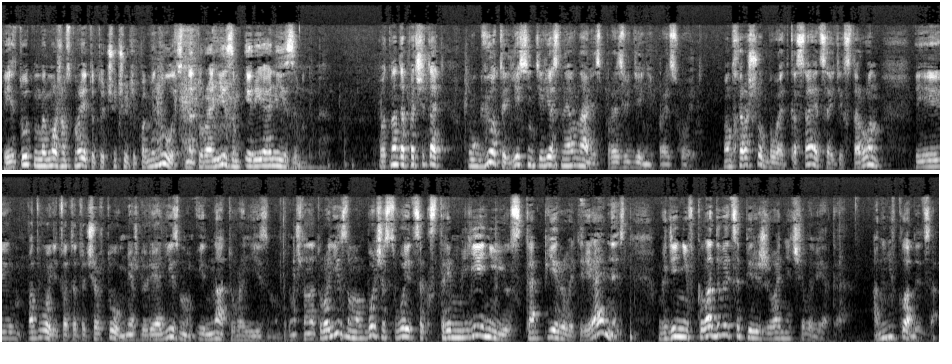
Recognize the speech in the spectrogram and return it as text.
И тут мы можем смотреть, тут чуть-чуть упомянулось, натурализм и реализм. Вот надо почитать, у Гёте есть интересный анализ произведений происходит. Он хорошо бывает касается этих сторон и подводит вот эту черту между реализмом и натурализмом. Потому что натурализм, он больше сводится к стремлению скопировать реальность, где не вкладывается переживание человека. Оно не вкладывается.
